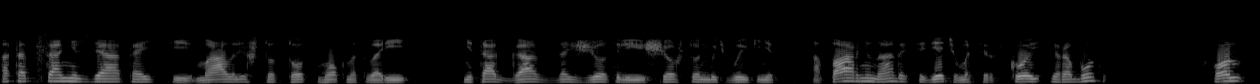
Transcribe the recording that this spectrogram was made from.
От отца нельзя отойти, мало ли что тот мог натворить. Не так газ зажжет или еще что-нибудь выкинет, а парню надо сидеть в мастерской и работать. Он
